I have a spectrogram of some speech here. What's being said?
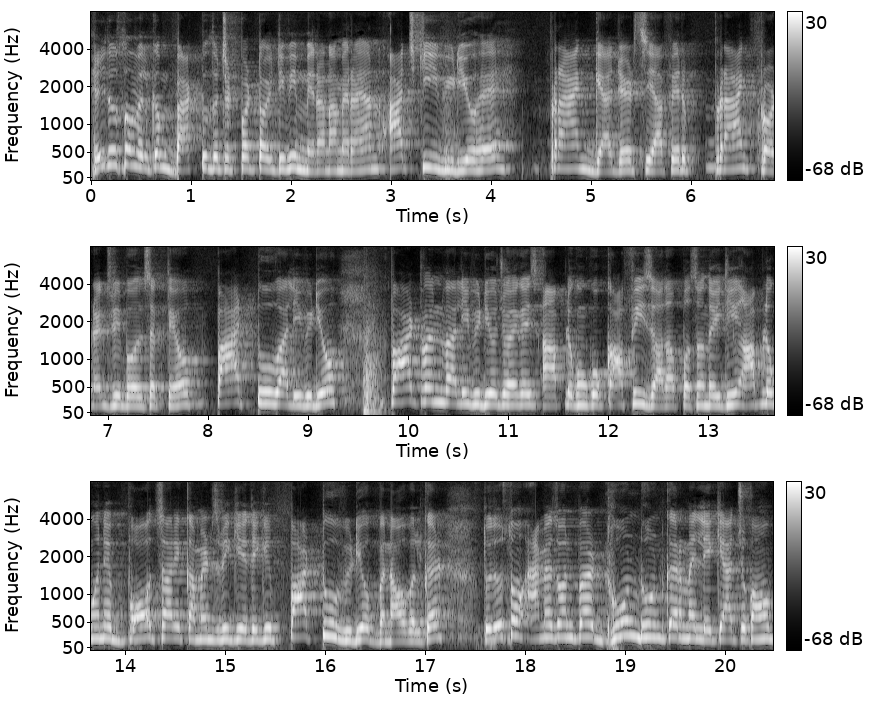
हे hey दोस्तों welcome back to the Chatpat toy TV मेरा नाम है रायन आज की वीडियो है प्रैंक गैजेट्स या फिर प्रैंक प्रोडक्ट्स भी बोल सकते हो। पार्ट टू वाली वीडियो पार्ट वन वाली वीडियो जो है गाइस आप लोगों को काफ़ी ज़्यादा पसंद आई थी। आप लोगों ने बहुत सारे कमेंट्स भी किए थे कि पार्ट टू वीडियो बनाओ बोलकर। तो दोस्तों अमेजोन पर ढूंढ ढूंढ कर मैं लेके आ चुका हूँ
